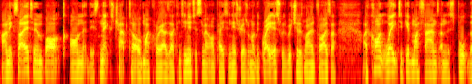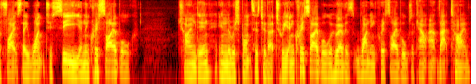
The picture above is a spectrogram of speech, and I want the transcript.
I'm excited to embark on this next chapter of my career as I continue to cement my place in history as one of the greatest with Richard as my advisor. I can't wait to give my fans and the sport the fights they want to to see. And then Cris Cyborg chimed in in the responses to that tweet. And Cris Cyborg, or whoever's running Cris Cyborg's account at that time,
